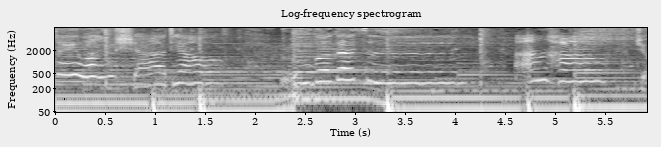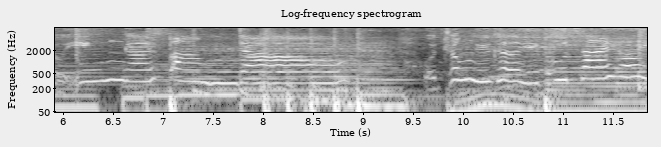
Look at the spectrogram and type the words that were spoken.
泪往下掉。如果各自安好，就应该放掉。我终于可以不再爱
